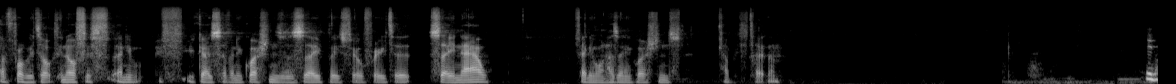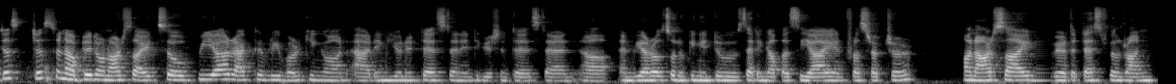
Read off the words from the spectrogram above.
I've probably talked enough. If any, if you guys have any questions, as I say, please feel free to say now. If anyone has any questions, happy to take them. Yeah, just just an update on our side. So we are actively working on adding unit test and integration test, and uh, and we are also looking into setting up a CI infrastructure on our side where the test will run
